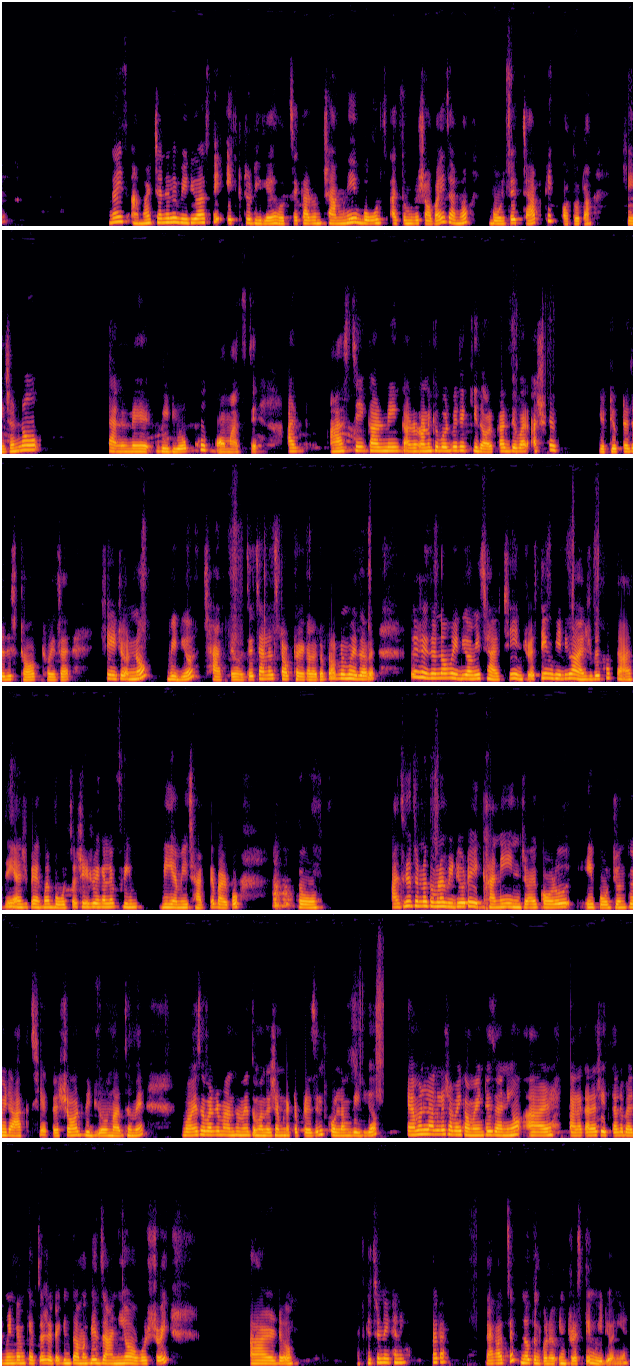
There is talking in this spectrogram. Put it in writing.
গাইজ আমার চ্যানেলে ভিডিও আসতে একটু ডিলে হচ্ছে, কারণ সামনেই বোর্ডস আর তোমরা সবাই জানো বোর্ডসের চাপ ঠিক কতটা। সেই জন্য চ্যানেলে ভিডিও খুব কম আসছে। আর আসছে এই কারণেই, কারণ অনেকে বলবে যে, কি দরকার দেবার? আসলে ইউটিউবটা যদি স্টপড হয়ে যায়, সেই জন্য ভিডিও ছাড়তে হচ্ছে। চ্যানেল স্টপড হয়ে গেলে তো প্রবলেম হয়ে যাবে। তো সেই জন্য ভিডিও আমি ছাড়ছি। ইন্টারেস্টিং ভিডিও আসবে, খুব তাড়াতাড়ি আসবে। একবার বোর্ডটা শেষ হয়ে গেলে ফ্রি দিয়ে আমি ছাড়তে পারব। তো আজকের জন্য তোমরা ভিডিওটা এখানেই এনজয় করো। এই পর্যন্তই রাখছি একটা শর্ট ভিডিওর মাধ্যমে। ভয়েস ওভারের মাধ্যমে তোমাদের সামনে একটা প্রেজেন্ট করলাম ভিডিও কেমন লাগল সবাই কমেন্টে জানিও। আর কারা কারা শীতকালে ব্যাডমিন্টন খেলছে সেটা কিন্তু আমাকে জানিও অবশ্যই। আর আজকের জন্য এখানেই। টাটা। দেখা হচ্ছে নতুন কোনো ইন্টারেস্টিং ভিডিও নিয়ে।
